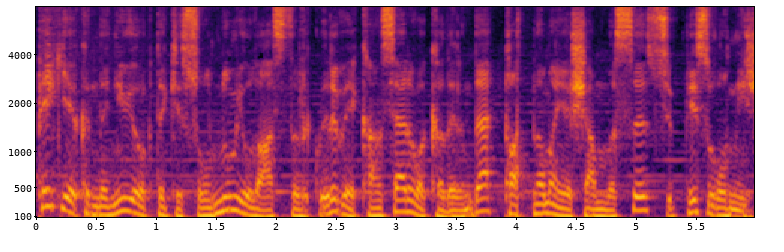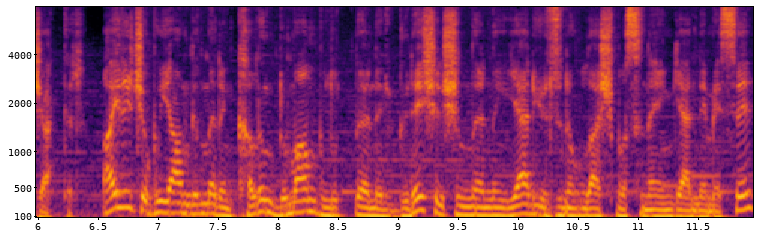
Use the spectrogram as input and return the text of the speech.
Pek yakında New York'taki solunum yolu hastalıkları ve kanser vakalarında patlama yaşanması olması sürpriz olmayacaktır. Ayrıca bu yangınların kalın duman bulutlarının güneş ışınlarının yeryüzüne ulaşmasını engellemesi,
